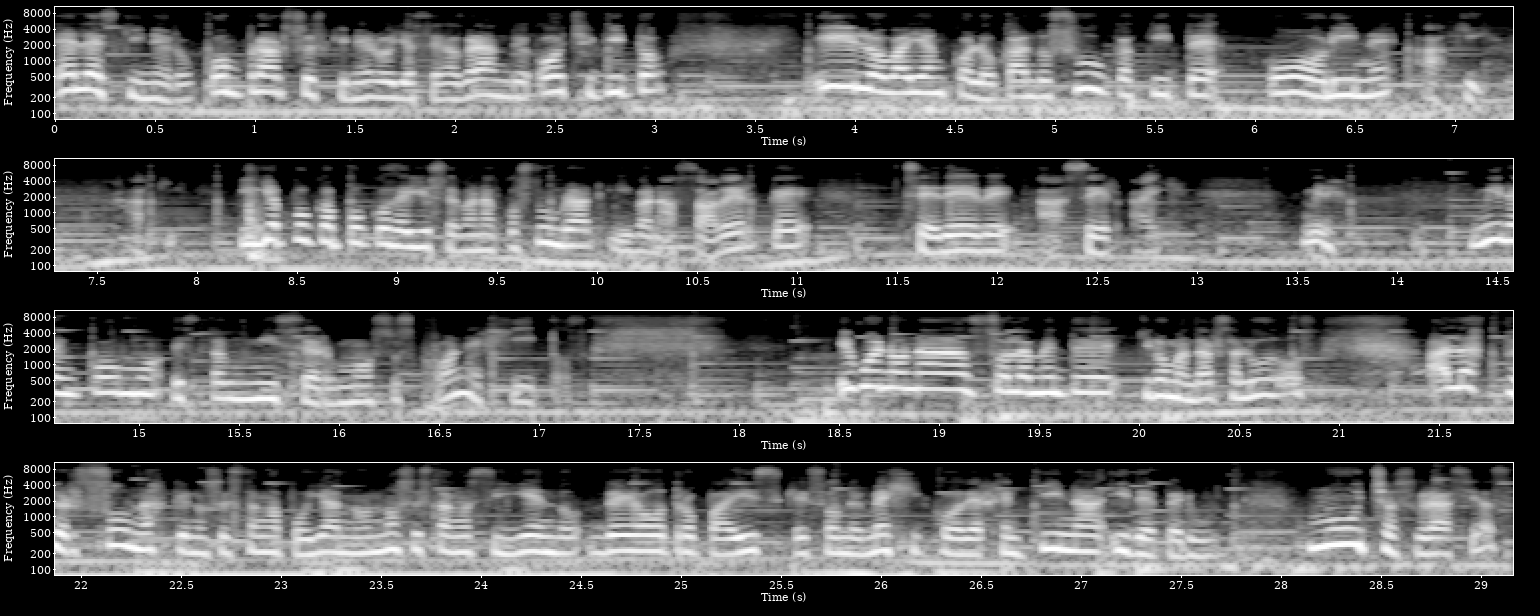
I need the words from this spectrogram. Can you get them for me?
el esquinero. Comprar su esquinero ya sea grande o chiquito y lo vayan colocando su caquite o orine aquí, aquí. Y ya poco a poco ellos se van a acostumbrar y van a saber qué se debe hacer ahí. Miren, miren cómo están mis hermosos conejitos. Y bueno, nada, solamente quiero mandar saludos a las personas que nos están apoyando, nos están siguiendo de otro país, que son de México, de Argentina y de Perú. Muchas gracias.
